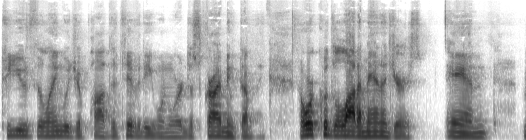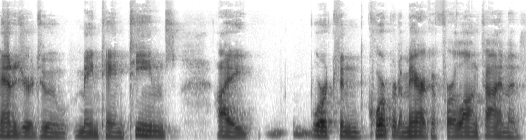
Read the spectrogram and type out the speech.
to use the language of positivity when we're describing something. I work with a lot of managers and manager to maintain teams. I worked in corporate America for a long time. I've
